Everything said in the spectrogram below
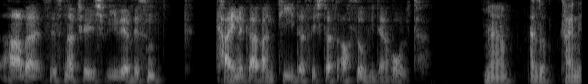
aber es ist natürlich, wie wir wissen, keine Garantie, dass sich das auch so wiederholt. Ja, Also keine,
